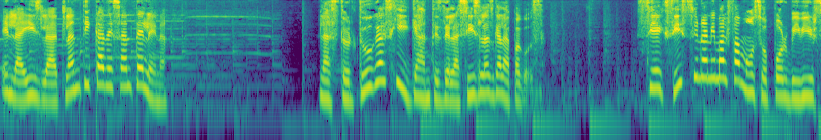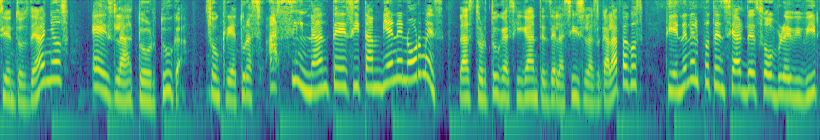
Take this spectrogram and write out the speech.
en la isla atlántica de Santa Elena. Las tortugas gigantes de las Islas Galápagos. Si existe un animal famoso por vivir cientos de años, es la tortuga. Son criaturas fascinantes y también enormes. Las tortugas gigantes de las Islas Galápagos tienen el potencial de sobrevivir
